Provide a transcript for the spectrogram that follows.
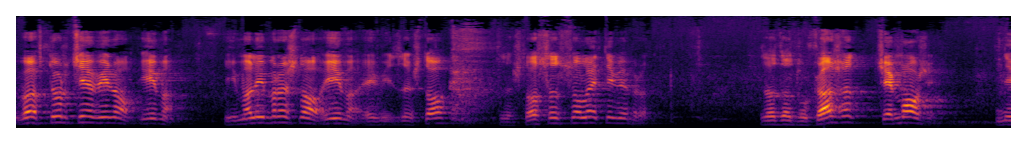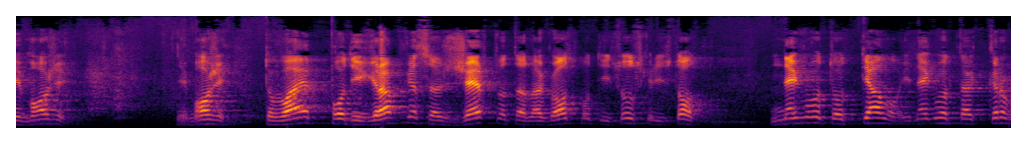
в Турция вино? Има. Има ли брашно? Има. Еми защо? Защо са солети, бе, брат? За да докажат, че може. Не може. Не може. Това е подигравка с жертвата на Господ Исус Христос. Неговото тяло и Неговата кръв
